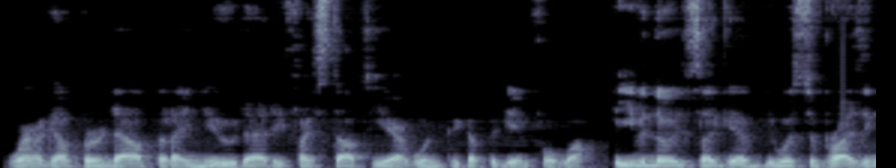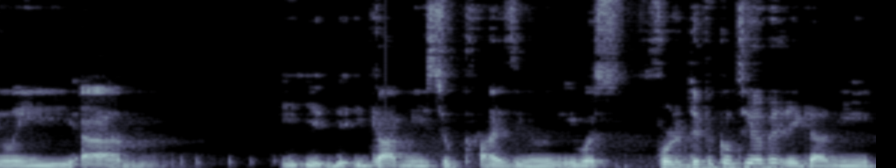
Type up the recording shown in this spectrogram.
where I got burned out, but I knew that if I stopped here, I wouldn't pick up the game for a while. Even though it's like it was surprisingly, um, it, it got me surprisingly. It was for the difficulty of it. It got me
